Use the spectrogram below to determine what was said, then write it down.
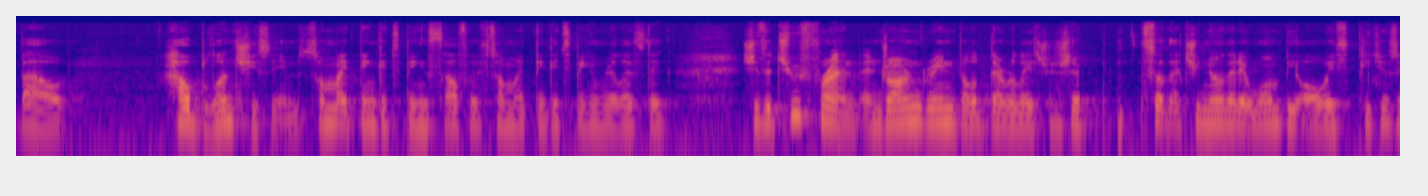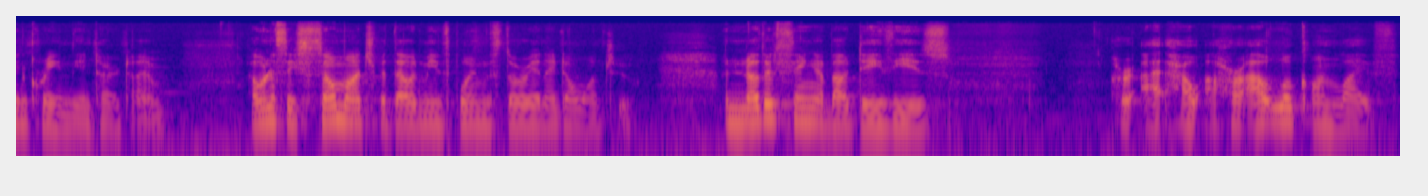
about how blunt she seems. Some might think it's being selfish, some might think it's being realistic. She's a true friend, and John Green built their relationship so that you know that it won't be always peaches and cream the entire time. I want to say so much, but that would mean spoiling the story, and I don't want to. Another thing about Daisy is her how her outlook on life.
